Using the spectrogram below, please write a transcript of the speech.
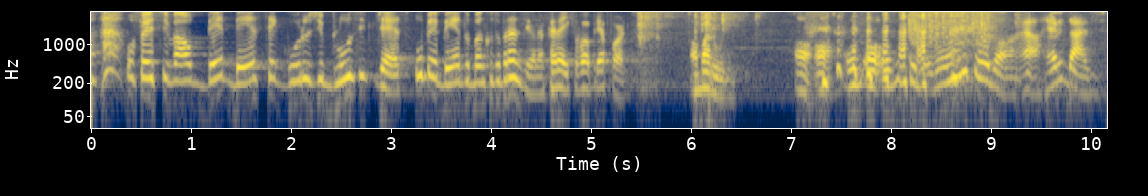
o festival BB Seguros de Blues e Jazz. O BB é do Banco do Brasil, né? Peraí que eu vou abrir a porta. Ó o barulho. Ó, ó, ouve, ó, ouve tudo, ouve tudo, ó. É a realidade.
